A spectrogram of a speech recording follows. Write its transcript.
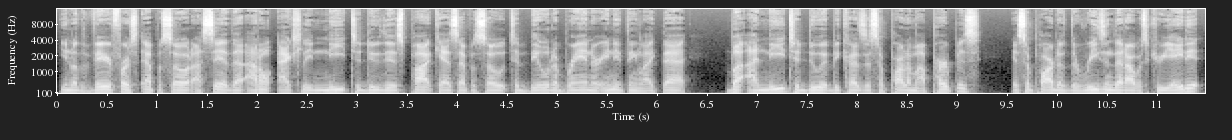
you know, the very first episode, I said that I don't actually need to do this podcast episode to build a brand or anything like that but I need to do it because it's a part of my purpose. It's a part of the reason that I was created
